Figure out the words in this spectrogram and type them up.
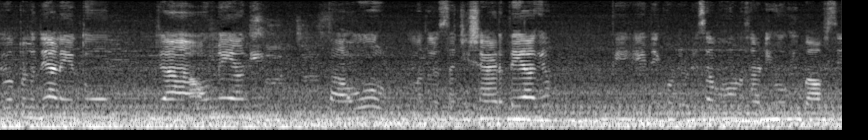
ਜੋ ਆਪਾਂ ਲੁਧਿਆਣੇ ਤੋਂ ਜਾਂ ਆਉਨੇ ਆਂਗੇ, ਤਾਂ ਉਹ ਮਤਲਬ ਸੱਜੀ ਸਾਈਡ ਤੇ ਆ ਗਿਆ। ਤੇ ਇਹ ਦੇਖੋ ਡਿਊਟੀ ਸਾਹਿਬ, ਹੁਣ ਸਾਡੀ ਹੋ ਗਈ ਵਾਪਸੀ।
